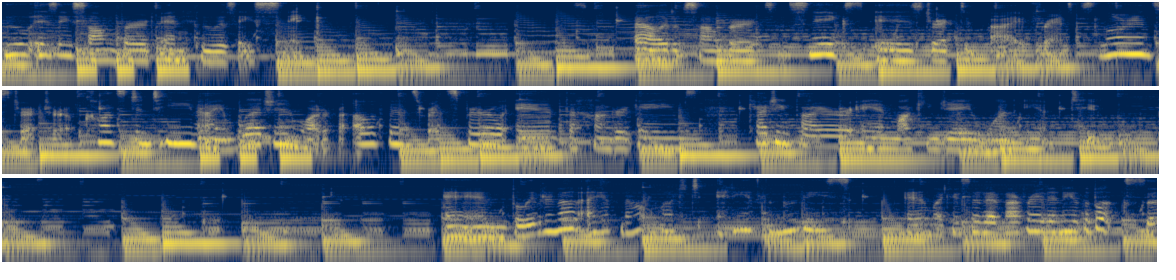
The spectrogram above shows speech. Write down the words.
who is a songbird and who is a snake. Ballad of Songbirds and Snakes is directed by Francis Lawrence, director of Constantine, I Am Legend, Water for Elephants, Red Sparrow, and The Hunger Games, Catching Fire, and Mockingjay 1 and 2. And believe it or not, I have not watched any of the movies. And like I said, I've not read any of the books, so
